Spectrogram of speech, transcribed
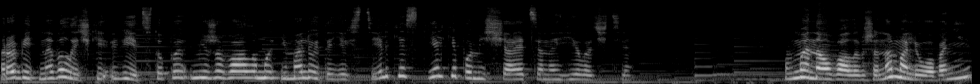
Робіть невеличкі відступи між овалами і малюйте їх стільки, скільки поміщається на гілочці. В мене овали вже намальовані.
